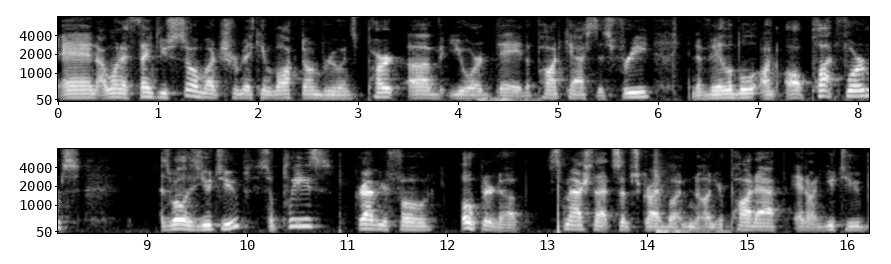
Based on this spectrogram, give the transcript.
And I want to thank you so much for making Locked On Bruins part of your day. The podcast is free and available on all platforms as well as YouTube. So please grab your phone, open it up, smash that subscribe button on your pod app and on YouTube.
